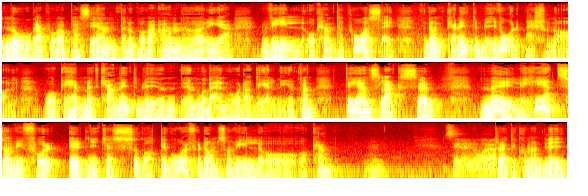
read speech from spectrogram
noga på vad patienten och på vad anhöriga vill och kan ta på sig. För de kan inte bli vårdpersonal och hemmet kan inte bli en, en modern vårdavdelning utan det är en slags eh, möjlighet som vi får utnyttja så gott det går för de som vill och, och kan. Mm. Några? Jag tror att det kommer bli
